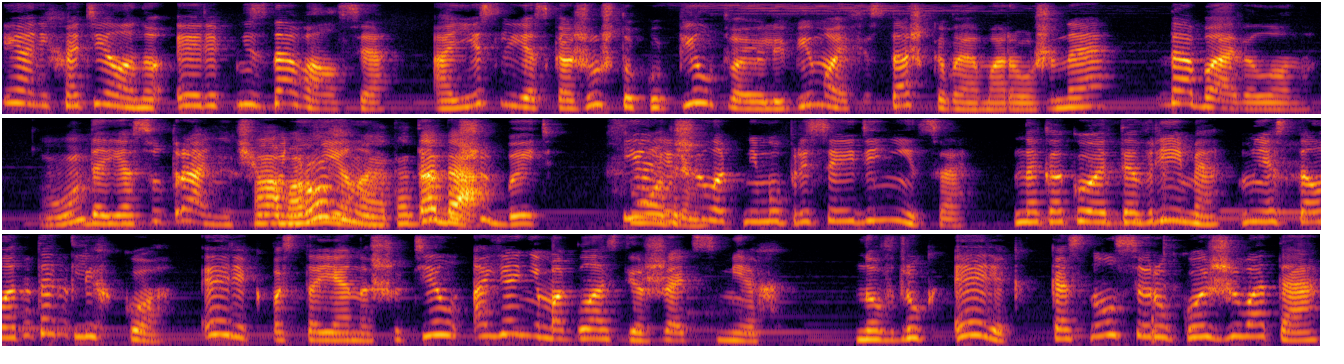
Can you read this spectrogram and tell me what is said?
Я не хотела, но Эрик не сдавался. А если я скажу, что купил твое любимое фисташковое мороженое? Добавил он. М? Да я с утра ничего А, не мороженое? ела. Тогда так да. уж и быть. Я Смотрим. решила к нему присоединиться. На какое-то время мне стало так легко. Эрик постоянно шутил, а я не могла сдержать смех. Но вдруг Эрик коснулся рукой живота,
